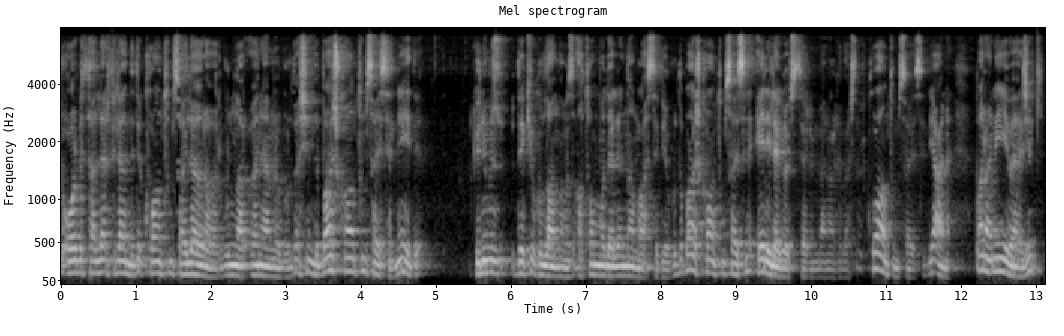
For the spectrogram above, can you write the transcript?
Şu orbitaller filan dedi. Kuantum sayıları var. Bunlar önemli burada. Şimdi baş kuantum sayısı neydi? Günümüzdeki kullandığımız atom modellerinden bahsediyor burada. Baş kuantum sayısını el ile gösteririm ben arkadaşlar. Kuantum sayısı yani bana neyi verecek?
